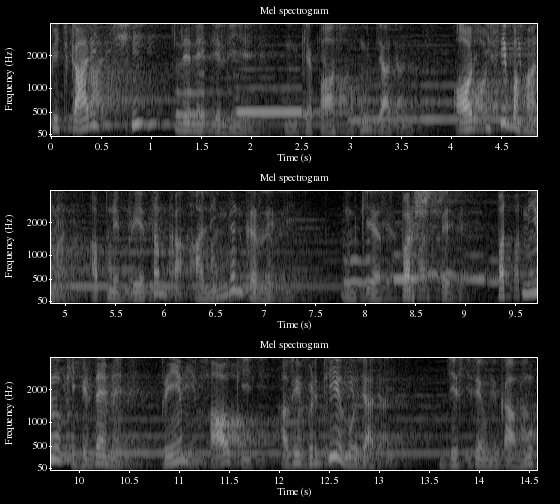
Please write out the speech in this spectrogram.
पिचकारी छीन लेने के लिए उनके पास पहुँच जाती और इसी बहाने अपने प्रियतम का आलिंगन कर लेती। उनके स्पर्श से पत्नियों के हृदय में प्रेम भाव की अभिवृद्धि हो जाती। जिससे उनका मुख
